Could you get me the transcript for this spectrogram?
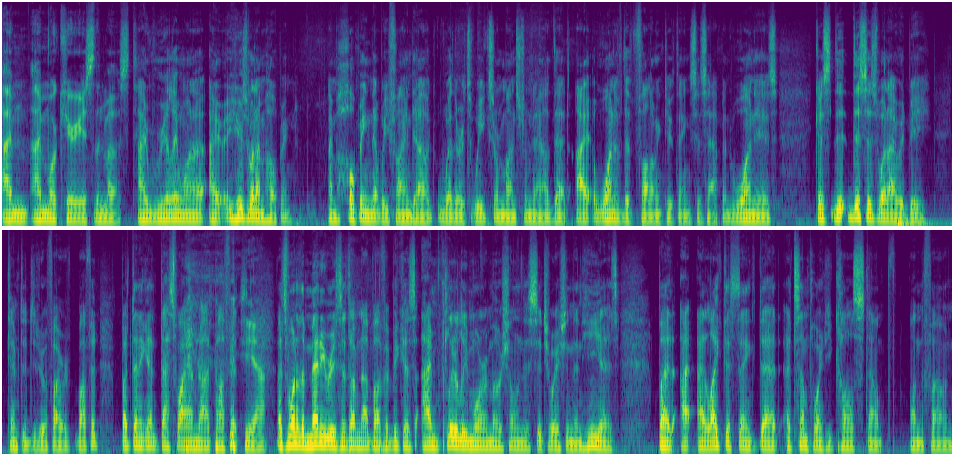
I'm I'm more curious than most. I really want to. Here's what I'm hoping. I'm hoping that we find out whether it's weeks or months from now that I one of the following two things has happened. One is because th- this is what I would be tempted to do if I were Buffett, but then again, that's why I'm not Buffett. yeah, that's one of the many reasons I'm not Buffett because I'm clearly more emotional in this situation than he is. But I, I like to think that at some point he calls Stumpf on the phone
